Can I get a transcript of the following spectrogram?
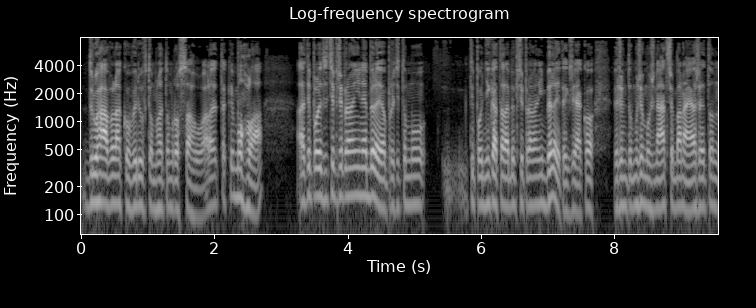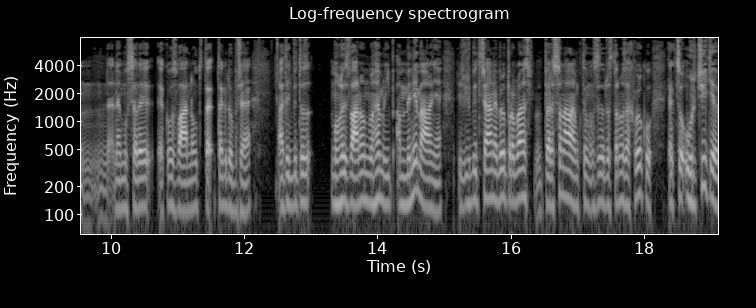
druhá vlna covidu v tomhle rozsahu, ale taky mohla. ale ty politici připravení nebyli, jo, proti tomu ty podnikatele by připravení byli, takže jako věřím tomu, že možná třeba na jaře to nemuseli jako zvládnout tak, tak dobře, a teď by to mohli zvládnout mnohem líp a minimálně, když už by třeba nebyl problém s personálem, k tomu se dostanu za chvilku, tak co určitě,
